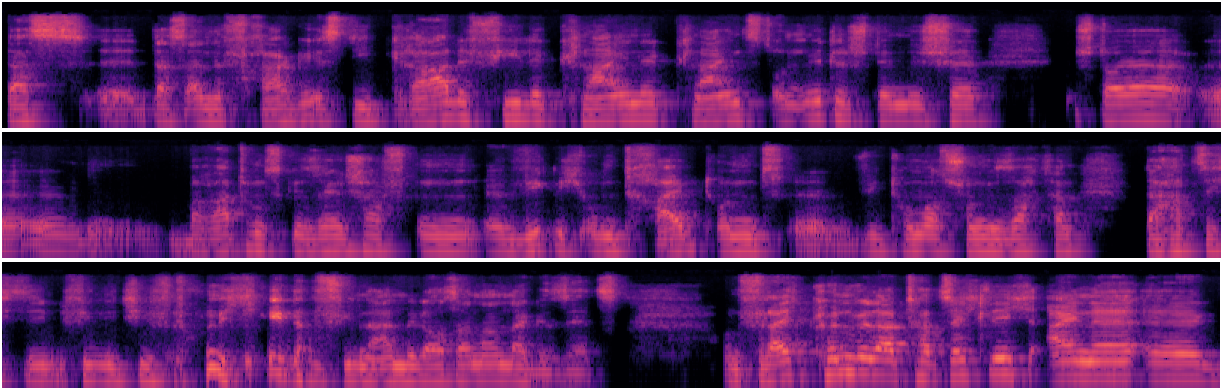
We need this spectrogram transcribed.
dass äh, das eine Frage ist, die gerade viele kleine, kleinst- und mittelständische Steuerberatungsgesellschaften äh, äh, wirklich umtreibt. Und äh, wie Thomas schon gesagt hat, da hat sich definitiv noch nicht jeder final mit auseinandergesetzt. Und vielleicht können wir da tatsächlich eine, äh,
